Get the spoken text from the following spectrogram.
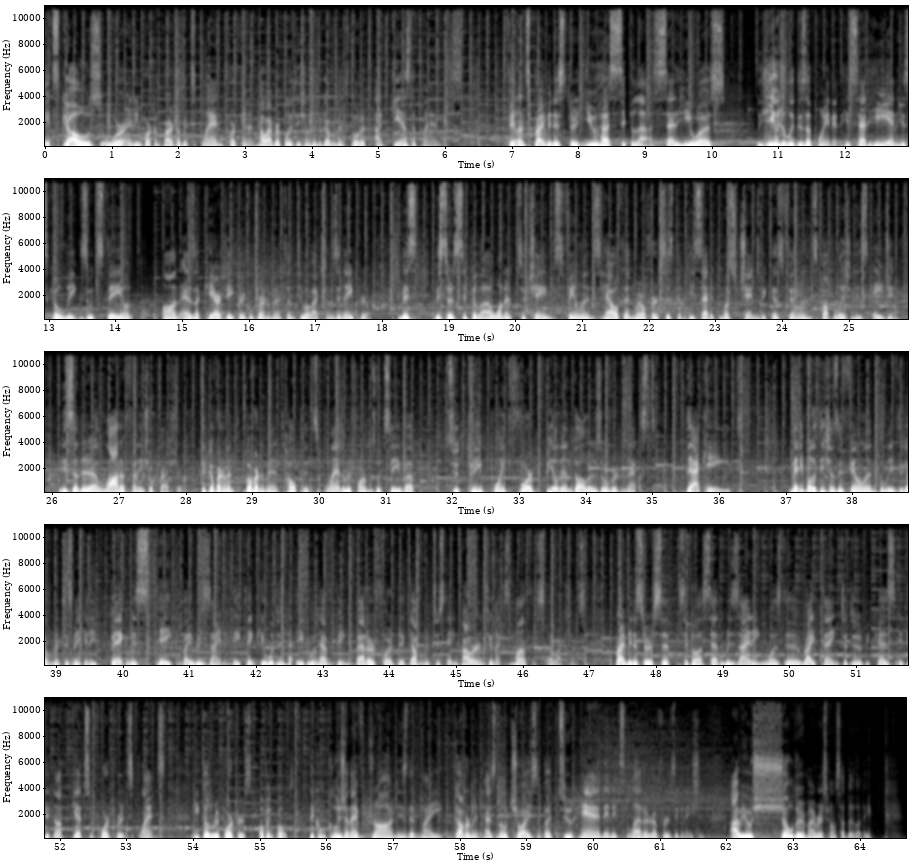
its goals were an important part of its plan for Finland. However, politicians in the government voted against the plans. Finland's Prime Minister Juha Sipilä said he was hugely disappointed. He said he and his colleagues would stay on on as a caretaker government until elections in April. Miss, Mr. Sipilä wanted to change Finland's health and welfare system. He said it must change because Finland's population is aging. It is under a lot of financial pressure. The government government hoped its planned reforms would save up to 3.4 billion dollars over the next decade. Many politicians in Finland believe the government is making a big mistake by resigning. They think it would it would have been better for the government to stay in power until next month's elections. Prime Minister Sip- Sipilä said resigning was the right thing to do because it did not get support for its plans. He told reporters, open quote, The conclusion I've drawn is that my government has no choice but to hand in its letter of resignation. I will shoulder my responsibility.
